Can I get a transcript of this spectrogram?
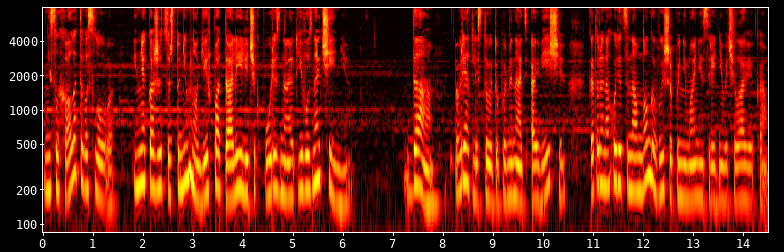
не слыхал этого слова, и мне кажется, что немногие в Патале или Чекпуре знают его значение. Да, вряд ли стоит упоминать о вещи, которые находятся намного выше понимания среднего человека.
